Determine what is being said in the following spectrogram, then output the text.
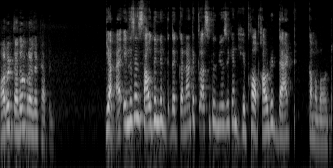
How did Tadam project happen? Yeah, in the sense South Indian, the Carnatic classical music and hip hop. How did that come about?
